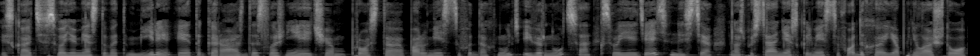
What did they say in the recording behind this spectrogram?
искать свое место в этом мире, и это гораздо сложнее, чем просто пару месяцев отдохнуть и вернуться к своей деятельности. Но спустя несколько месяцев отдыха я поняла, что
